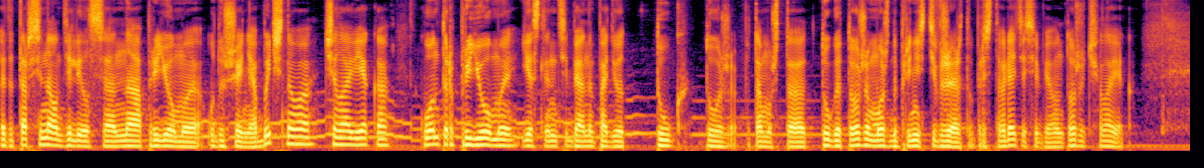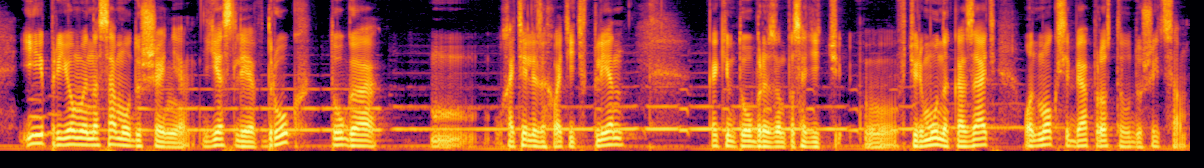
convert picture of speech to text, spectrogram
этот арсенал делился на приемы удушения обычного человека, контрприемы, если на тебя нападет туг тоже, потому что туга тоже можно принести в жертву. Представляете себе, он тоже человек. И приемы на самоудушение. Если вдруг туга хотели захватить в плен, каким-то образом посадить в тюрьму, наказать, он мог себя просто удушить сам.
